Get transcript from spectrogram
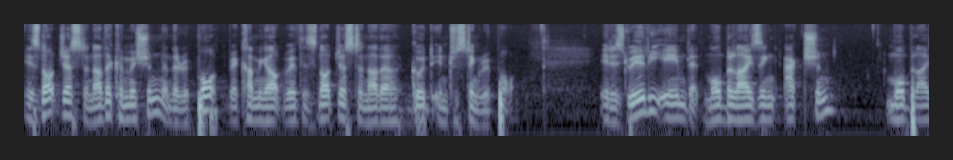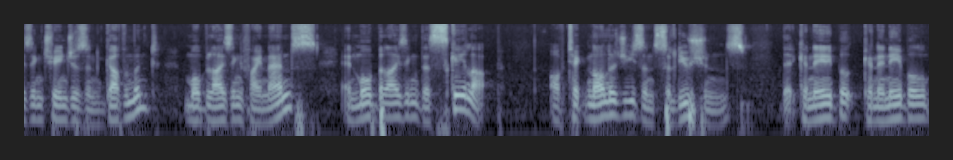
is not just another commission, and the report we're coming out with is not just another good, interesting report. It is really aimed at mobilizing action, mobilizing changes in government, mobilizing finance, and mobilizing the scale up of technologies and solutions that can enable, can enable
